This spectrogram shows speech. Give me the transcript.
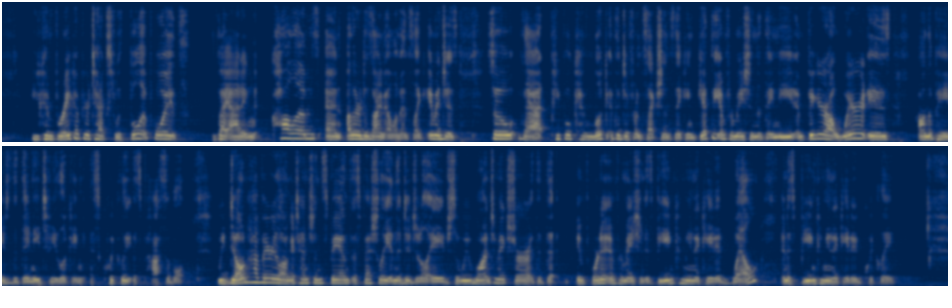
You can break up your text with bullet points by adding columns and other design elements like images so that people can look at the different sections, they can get the information that they need and figure out where it is on the page that they need to be looking as quickly as possible. We don't have very long attention spans, especially in the digital age, so we want to make sure that the important information is being communicated well and is being communicated quickly.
